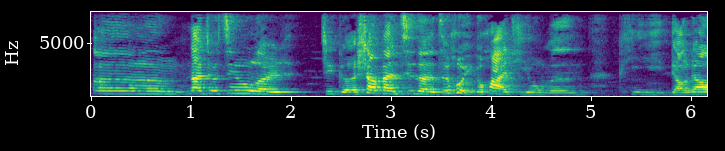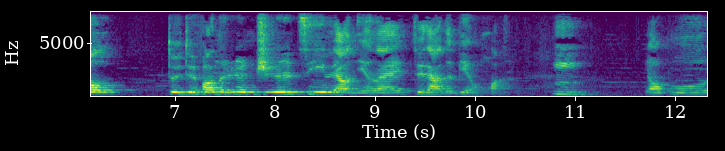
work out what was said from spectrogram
嗯，那就进入了这个上半期的最后一个话题，我们可以聊聊对对方的认知，近两年来最大的变化。嗯，要不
